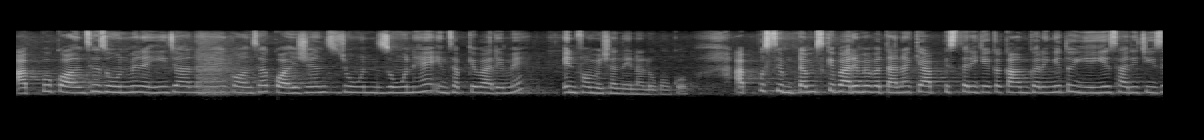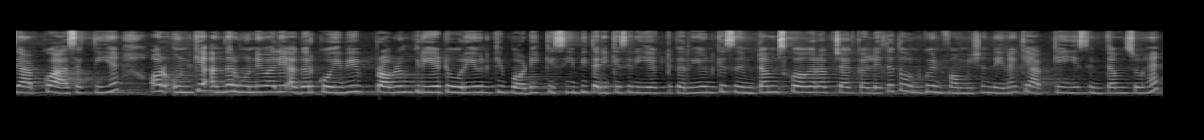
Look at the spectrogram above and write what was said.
आपको कौन से जोन में नहीं जाना है, कौन सा क्वेश्चंस जोन जोन है इन सब के बारे में? इन्फॉर्मेशन देना लोगों को। आपको सिम्टम्स के बारे में बताना कि आप किस तरीके का काम करेंगे तो ये ये सारी चीज़ें आपको आ सकती हैं और उनके अंदर होने वाली अगर कोई भी प्रॉब्लम क्रिएट हो रही है, उनकी बॉडी किसी भी तरीके से रिएक्ट कर रही है, उनके सिम्टम्स को अगर आप चेक कर लेते तो उनको इन्फॉर्मेशन देना कि आपके ये सिम्टम्स जो हैं,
